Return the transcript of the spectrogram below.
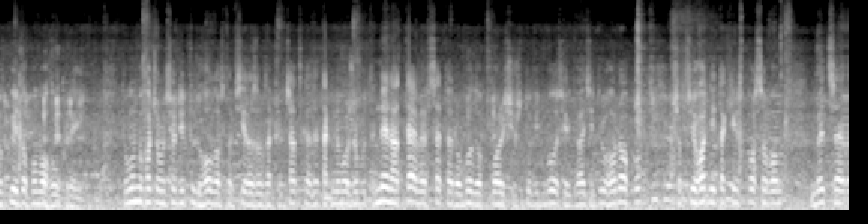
блокує допомогу Україні. Тому ми хочемо сьогодні тут голосно всі разом закричати, сказати, так не може бути. Не на те ми все це робили в Польщі, що відбулося від 22 року, щоб сьогодні таким способом ми це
